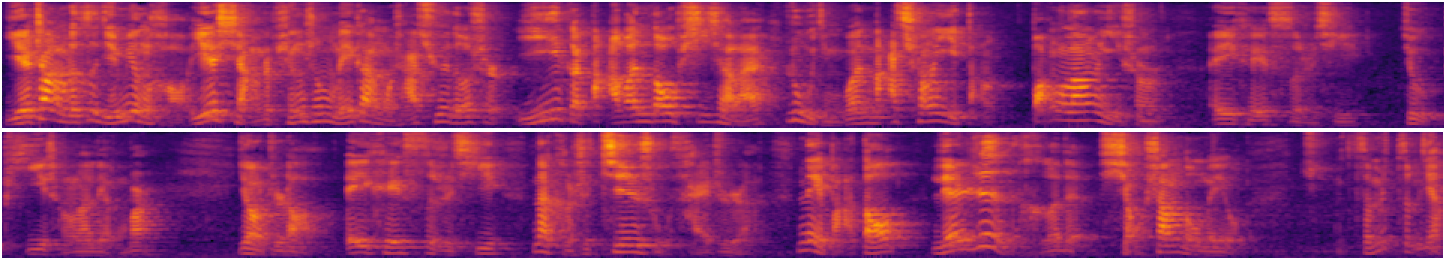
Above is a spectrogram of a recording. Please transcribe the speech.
也仗着自己命好，也想着平生没干过啥缺德事一个大弯刀劈下来，陆警官拿枪一挡，梆啷一声，AK 四十七就劈成了两半。要知道，AK 四十七那可是金属材质啊，那把刀连任何的小伤都没有，怎么怎么讲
